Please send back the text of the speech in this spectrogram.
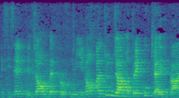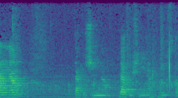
e si sente già un bel profumino. Aggiungiamo 3 cucchiai di panna Da cucina. da cucina, giusto?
